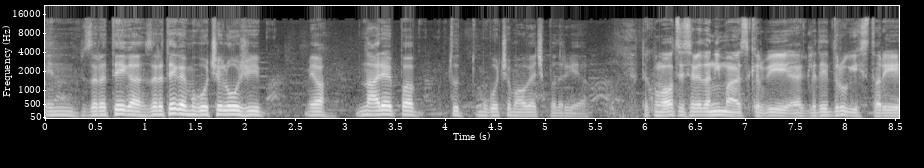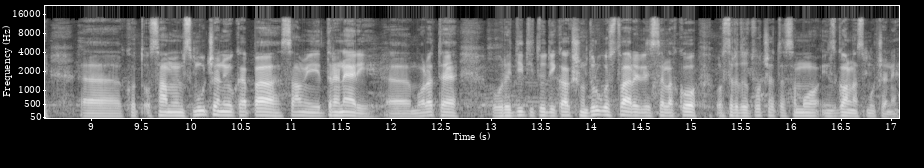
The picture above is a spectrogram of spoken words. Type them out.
in zaradi, tega, zaradi tega je mogoče loži, ja, denarje pa tudi mogoče malo več pa drgejo. Tekmovalci seveda nimajo skrbi eh, glede drugih stvari eh, kot o samem smučanju, kaj pa sami trenerji. Eh, morate urediti tudi kakšno drugo stvar ali se lahko osredotočate samo in zgolj na smučanje?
